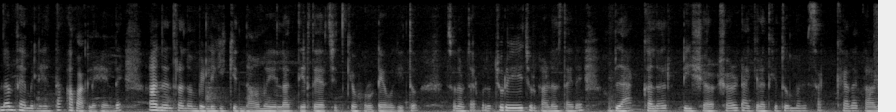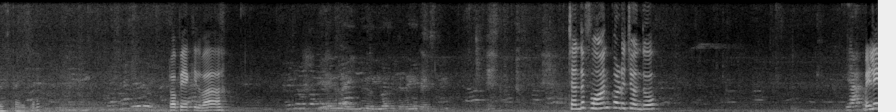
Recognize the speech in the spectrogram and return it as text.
ನಮ್ಮ ಫ್ಯಾಮಿಲಿ ಅಂತ ಆವಾಗಲೇ ಹೇಳಿದೆ. ಆನಂತರ ನಮ್ಮ ಬೆಳ್ಳಿಗಿಕ್ಕಿದ ನಾಮ ಎಲ್ಲ ತೀರ್ಥ ಎರ್ಚಿದ್ಕೆ ಹೊರಟೇ ಹೋಗಿತ್ತು. ಸೊ ನೋಡ್ತಾ ಇರ್ಬೋದು ಚೂರೇ ಚೂರು ಕಾಣಿಸ್ತಾ ಇದೆ. Black colour T shirt shirt ಹಾಕಿರೋದಕ್ಕೆ ತುಂಬಾ ಸಕ್ಕದ ಕಾಣಿಸ್ತಾ ಇದೆ. ಟೋಪಿ ಹಾಕಿಲ್ವಾ? ಚಂದ ಫೋನ್ ಕೊಡು ಚಂದು. ಬೆಳೆ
